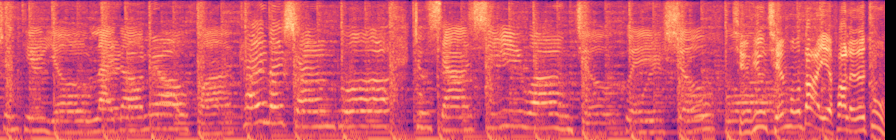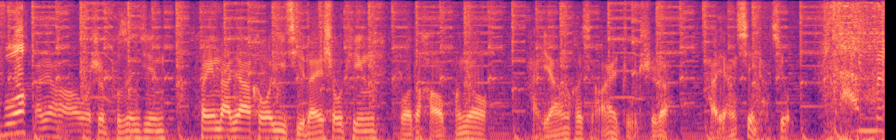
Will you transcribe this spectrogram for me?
春天又来到了，花开满山坡，种下希望就会收获。请听前锋大爷发来的祝福。大家好，我是蒲存昕，欢迎大家和我一起来收听我的好朋友海洋和小爱主持的《海洋现场秀》。咱们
